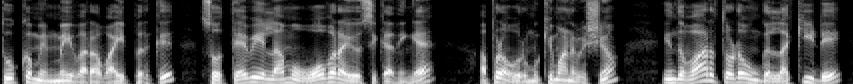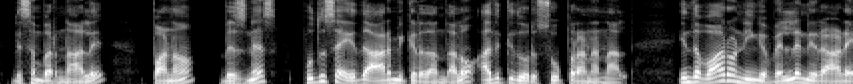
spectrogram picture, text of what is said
தூக்கமின்மை வர வாய்ப்பு இருக்கு. சோ தேவையில்லாம ஓவரா யோசிக்காதீங்க. அப்புறம் ஒரு முக்கியமான விஷயம். இந்த வாரத்தோட உங்க லக்கி டே டிசம்பர் நாலு. பணம் பிசினஸ் புதுசா எது ஆரம்பிக்கிறதா இருந்தாலும் அதுக்கு இது ஒரு சூப்பரான நாள். இந்த வாரம் நீங்க வெள்ள நிற ஆடை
